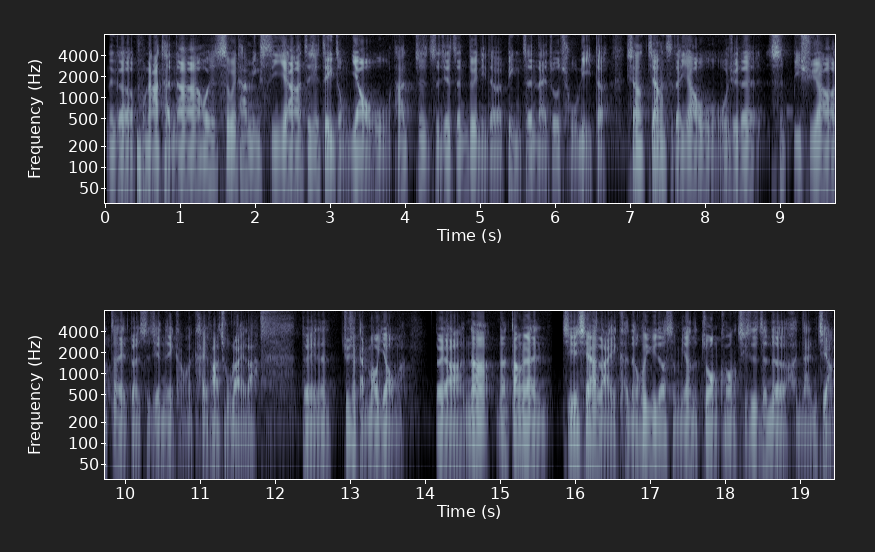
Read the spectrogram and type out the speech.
那个普拿疼啊，或者吃维他命 C 啊这些这种药物，它就是直接针对你的病征来做处理的。像这样子的药物，我觉得是必须要在短时间内赶快开发出来啦。对，那就像感冒药嘛。对啊，那那当然，接下来可能会遇到什么样的状况，其实真的很难讲。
